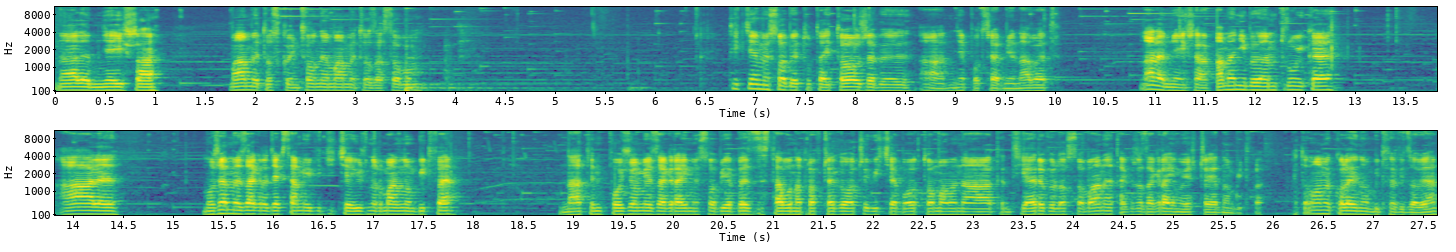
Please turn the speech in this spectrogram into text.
No ale mniejsza. Mamy to skończone, mamy to za sobą. Klikniemy sobie tutaj to, żeby... A, niepotrzebnie nawet. No ale mniejsza. Mamy niby M3, ale możemy zagrać jak sami widzicie już normalną bitwę. Na tym poziomie zagrajmy sobie bez zestawu naprawczego oczywiście, bo to mamy na ten tier wylosowane, także zagrajmy jeszcze jedną bitwę. No to mamy kolejną bitwę widzowie.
